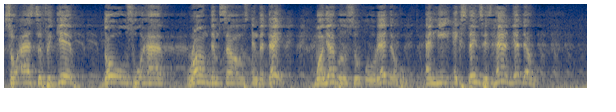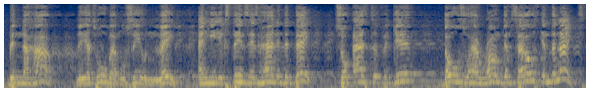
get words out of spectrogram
so as to forgive those who have wronged themselves in the day. And He extends His hand يده بالنهار ليتوب مسيء الليل and He extends His hand in the day so as to forgive those who have wronged themselves in the night.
